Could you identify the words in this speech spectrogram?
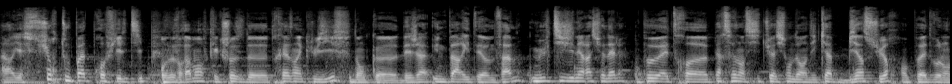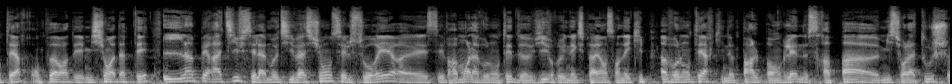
Alors il y a surtout pas de profil type. On veut vraiment quelque chose de très inclusif. Donc euh, déjà une parité homme-femme, multigénérationnel. On peut être euh, personne en situation de handicap, bien sûr. On peut être volontaire. On peut avoir des missions adaptées. L'impératif, c'est la motivation, c'est le sourire et c'est vraiment la volonté de vivre une expérience en équipe. Un volontaire qui ne parle pas anglais ne sera pas euh, mis sur la touche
